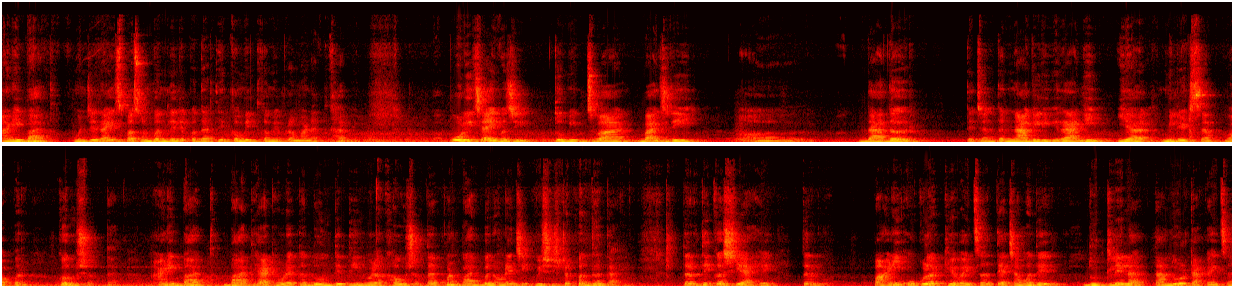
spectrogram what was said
आणि भात म्हणजे राईसपासून बनलेले पदार्थ हे कमीत कमी प्रमाणात खावे. पोळीच्या ऐवजी तुम्ही ज्वार बाजरी दादर त्याच्यानंतर नागली रागी या मिलेट्सचा वापर करू शकता. आणि भात. भात हे आठवड्यातनं दोन ते तीन वेळा खाऊ शकतात पण भात बनवण्याची एक विशिष्ट पद्धत आहे. तर ती कशी आहे? तर पाणी उकळत ठेवायचं त्याच्यामध्ये धुतलेला तांदूळ टाकायचा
